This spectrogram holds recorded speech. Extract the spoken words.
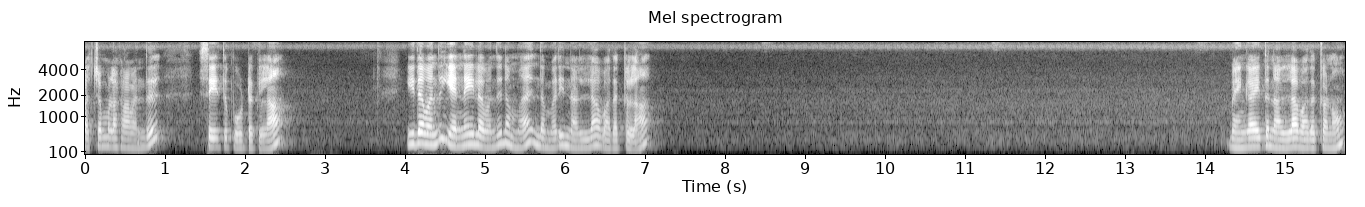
பச்சை மிளகா வந்து சேர்த்து போட்டுக்கலாம். இதை வந்து எண்ணெயில் வந்து நம்ம இந்த மாதிரி நல்லா வதக்கலாம். வெங்காயத்தை நல்லா வதக்கணும்.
